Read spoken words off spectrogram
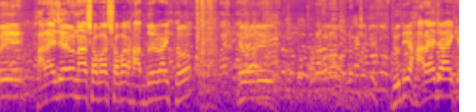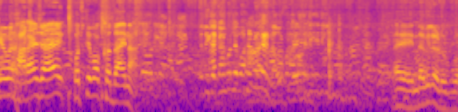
ওই হারাই যায়ও না, সবার সবার হাত ধরে রাখো। কেউ যদি হারায় যায়, কেউ হারায় যায়, কর্তৃপক্ষ দেয় না। ইন্দাবিলে ঢুকবো।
